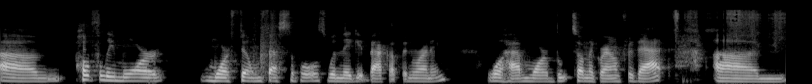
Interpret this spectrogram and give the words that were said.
Um, hopefully, more more film festivals when they get back up and running. We'll have more boots on the ground for that. Um,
